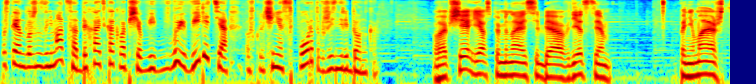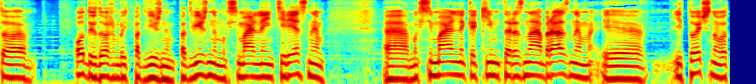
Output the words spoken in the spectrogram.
постоянно должен заниматься, отдыхать. Как вообще вы, вы видите включение спорта в жизнь ребенка? Вообще, я вспоминаю себя в детстве, понимаю, что отдых должен быть подвижным, подвижным, максимально интересным, э, максимально каким-то разнообразным и, и точно вот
